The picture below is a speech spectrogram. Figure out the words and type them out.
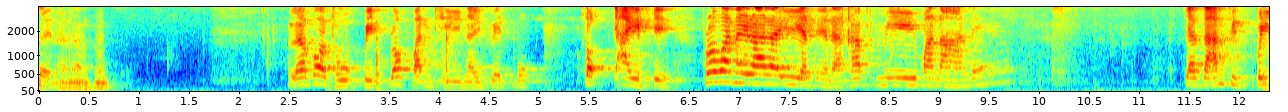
เลยนะครับ แล้วก็ถูกปิดบล็อกบัญชีใน Facebook ตกใจ เพราะว่าในรายละเอียดเนี่ยนะครับ มีมานานแล้ว จะสามสิบปี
